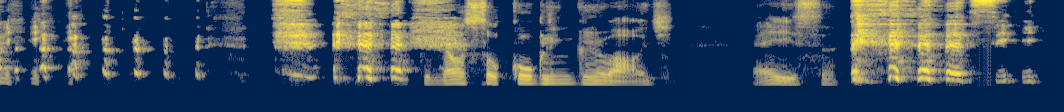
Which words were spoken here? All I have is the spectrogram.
bem. que não sou Coglin Greenwald. É isso. Sim.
